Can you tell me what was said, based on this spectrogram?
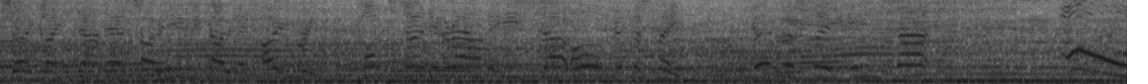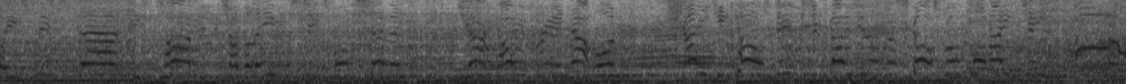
circulating down there. So here we go then. Overy, Cox turned it around. He's uh, oh goodness me, goodness me, he's. Uh, Oh, he's missed uh, his target, which I believe was 617. Jack Overy in that one. Shaky Carl Stevenson goes in on the Scotsman 180. Oh,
